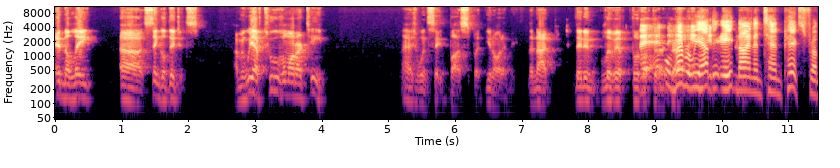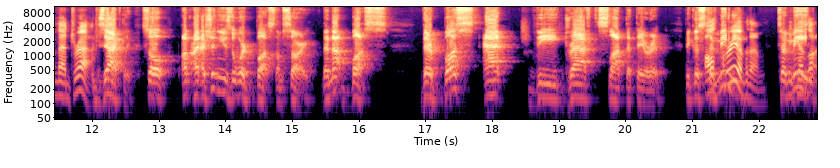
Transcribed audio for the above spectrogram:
in the late uh, single digits. I mean, we have two of them on our team. I just wouldn't say busts, but you know what I mean. They're not. They didn't live up. Live up to remember, we had the eight, nine, and ten picks from that draft. Exactly. So um, I, I shouldn't use the word bust. I'm sorry. They're not busts. They're busts at the draft slot that they are in. Because all me, three of them. To because me, uh,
